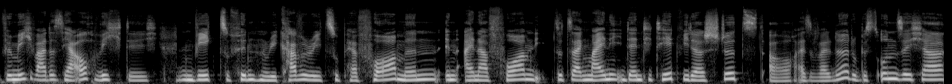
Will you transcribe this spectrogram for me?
für mich war das ja auch wichtig, einen Weg zu finden, Recovery zu performen in einer Form, die sozusagen meine Identität wieder stützt auch. Also weil ne, du bist unsicher,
